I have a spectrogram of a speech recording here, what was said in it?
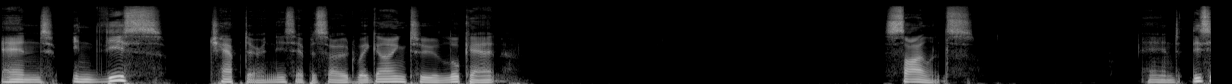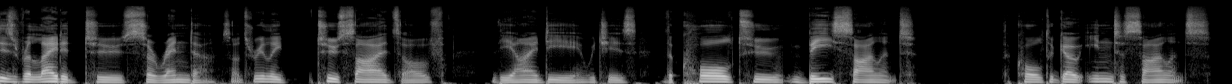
And in this chapter, in this episode, we're going to look at silence. And this is related to surrender. So it's really two sides of the idea, which is the call to be silent, the call to go into silence,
